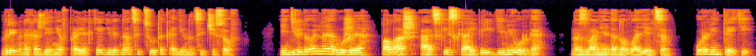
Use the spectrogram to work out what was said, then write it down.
Время нахождения в проекте 19 суток 11 часов. Индивидуальное оружие Палаш Адский скальпель Демиурга. Название дано владельцам. Уровень 3.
